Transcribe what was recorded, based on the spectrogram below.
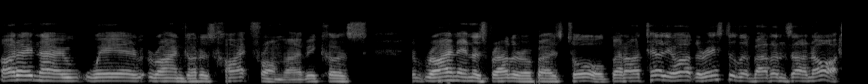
I don't know where Ryan got his height from, though, because Ryan and his brother are both tall, but I'll tell you what, the rest of the Buddens are not.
